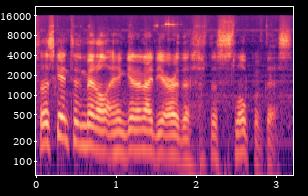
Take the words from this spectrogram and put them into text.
So let's get into the middle and get an idea of the, the slope of this.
